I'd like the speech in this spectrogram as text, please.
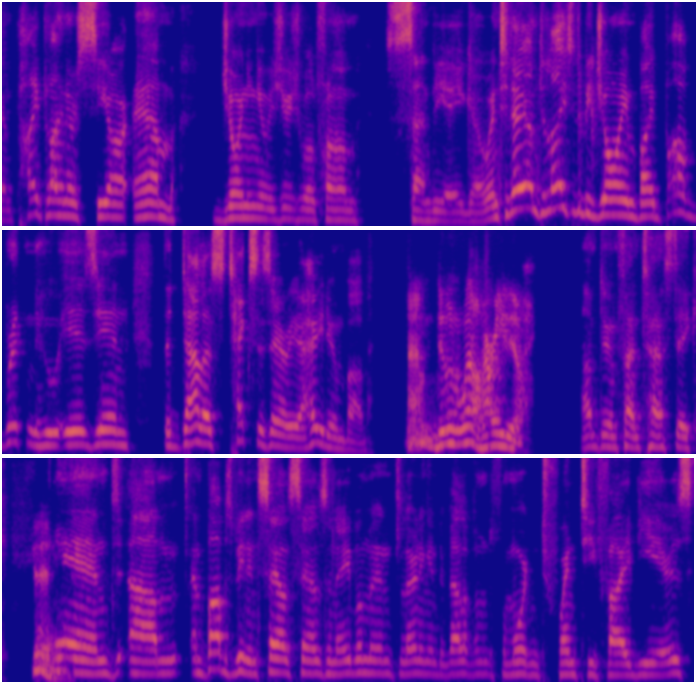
and Pipeliner CRM, joining you as usual from San Diego. And today I'm delighted to be joined by Bob Britton, who is in the Dallas, Texas area. How are you doing, Bob? I'm doing well. How are you doing? I'm doing fantastic. Good. And um, and Bob's been in sales, sales enablement, learning and development for more than 25 years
